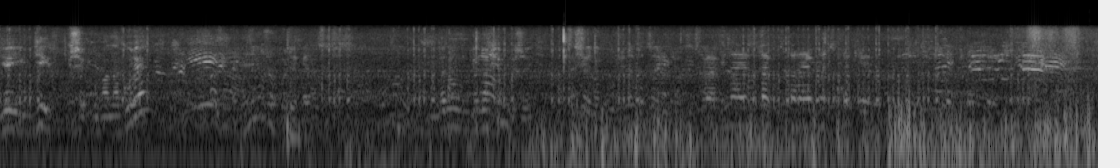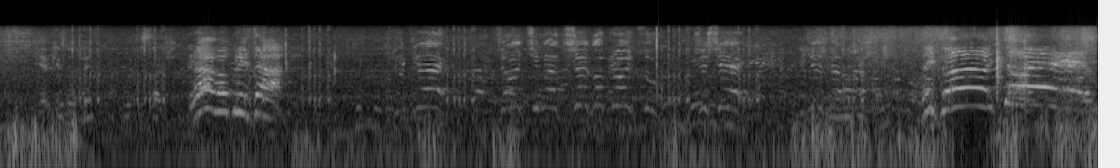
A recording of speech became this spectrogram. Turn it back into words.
Gdzie, gdzie ich przykuwa? Na górę? Będą, będą się burzyć. Wina jest tak ustawiona takie... Jakie? Nie postaci. Brawo, Bryza! Piotrek! Przechodźcie na trzech obrońców! Krzysiek! Idziesz na prawą Wychodź, to jest!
